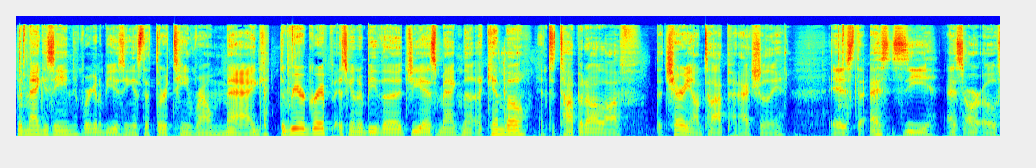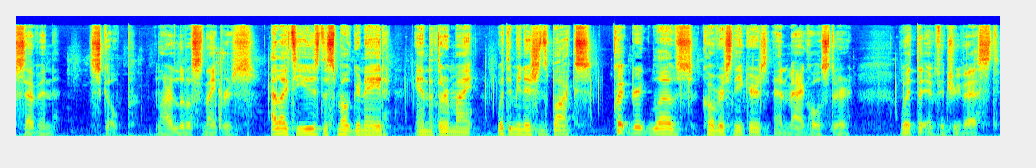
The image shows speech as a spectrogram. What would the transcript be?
the magazine we're going to be using is the 13 round mag. The rear grip is going to be the GS Magna Akimbo. And to top it all off, the cherry on top actually is the SZ SR07 scope. Our little snipers. I like to use the smoke grenade and the thermite with the munitions box, quick grip gloves, covert sneakers, and mag holster with the infantry vest.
